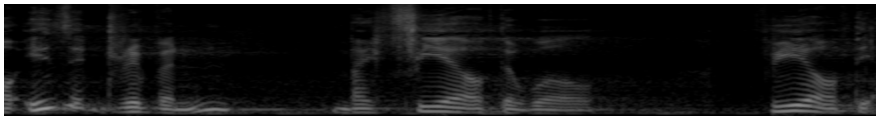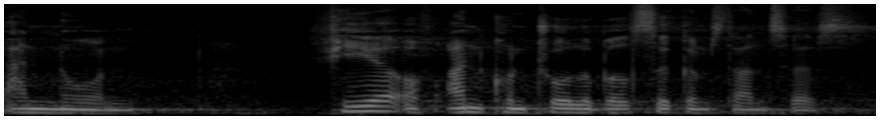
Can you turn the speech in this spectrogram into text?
Or is it driven by fear of the world, fear of the unknown, fear of uncontrollable circumstances?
